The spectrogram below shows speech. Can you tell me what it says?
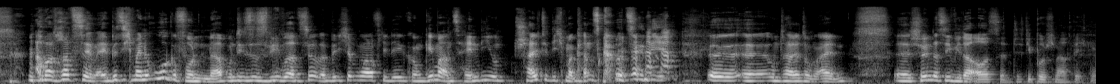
Aber trotzdem, ey, bis ich meine Uhr gefunden habe und dieses Vibration, dann bin ich irgendwann auf die Idee gekommen, geh mal ans Handy und schalte dich mal ganz kurz in die äh, äh, Unterhaltung ein. Äh, schön, dass sie wieder aus sind, die Push-Nachrichten.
